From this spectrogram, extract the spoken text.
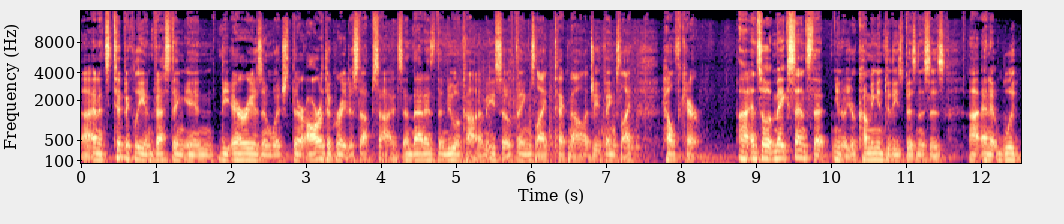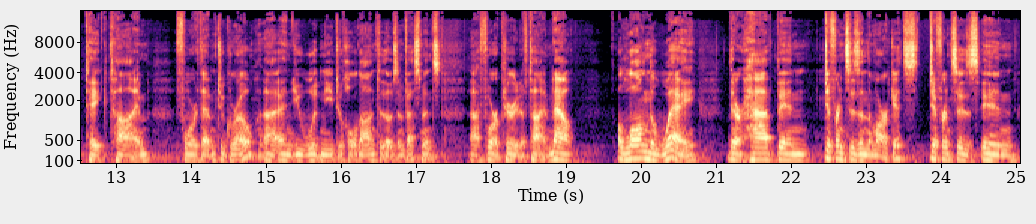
uh, and it's typically investing in the areas in which there are the greatest upsides, and that is the new economy. So things like technology, things like healthcare. Uh, and so it makes sense that you know you're coming into these businesses, uh, and it would take time for them to grow, uh, and you would need to hold on to those investments uh, for a period of time. Now, along the way, there have been differences in the markets, differences in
